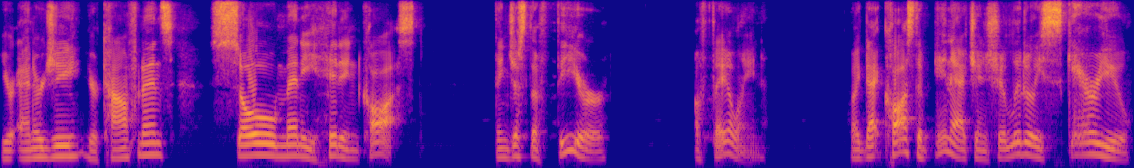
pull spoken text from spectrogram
your energy, your confidence, so many hidden costs than just the fear of failing. Like that cost of inaction should literally scare you,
